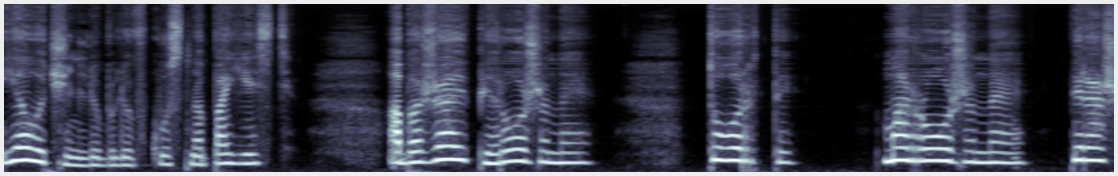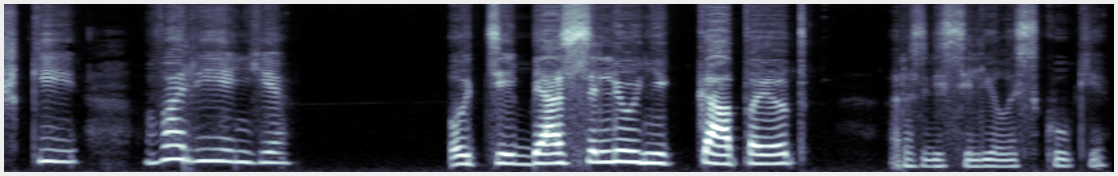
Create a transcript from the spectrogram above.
«Я очень люблю вкусно поесть. Обожаю пирожные, торты, мороженое, пирожки, варенье». «У тебя слюни капают!» — развеселилась Куки.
